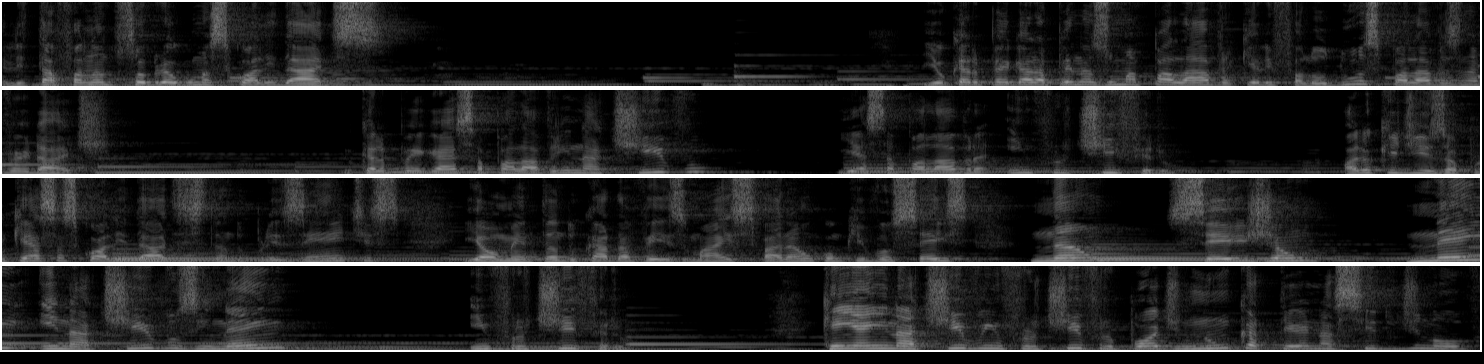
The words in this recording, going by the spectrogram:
ele está falando sobre algumas qualidades. E eu quero pegar apenas uma palavra que ele falou, duas palavras na verdade. Eu quero pegar essa palavra inativo e essa palavra infrutífero. Olha o que diz, ó, porque essas qualidades estando presentes e aumentando cada vez mais farão com que vocês não sejam nem inativos e nem infrutífero. Quem é inativo e infrutífero pode nunca ter nascido de novo.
